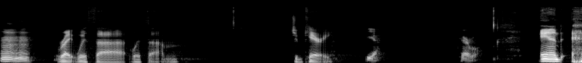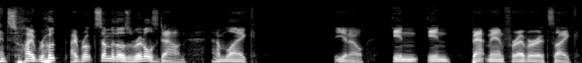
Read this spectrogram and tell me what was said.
hmm right with uh with um Jim Carrey, Yeah, Terrible. and and so I wrote I wrote some of those riddles down, and I'm like, you know, in in Batman Forever, it's like,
